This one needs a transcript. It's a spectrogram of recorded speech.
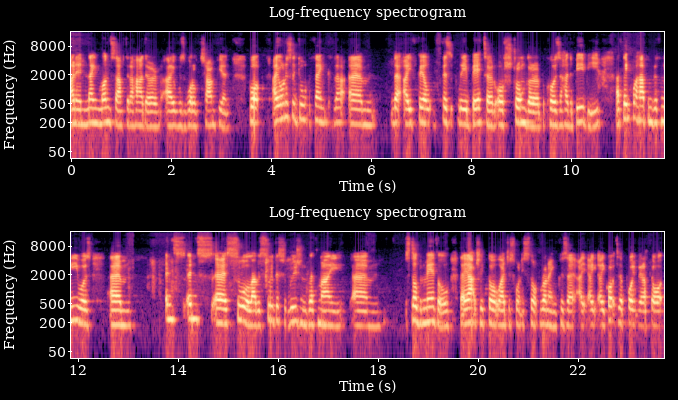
And then nine months after I had her, I was world champion. But I honestly don't think that um, that I felt physically better or stronger because I had a baby. I think what happened with me was um, in, in uh, Seoul, I was so disillusioned with my um, silver medal that I actually thought, well, I just want to stop running because I, I, I got to the point where I thought,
